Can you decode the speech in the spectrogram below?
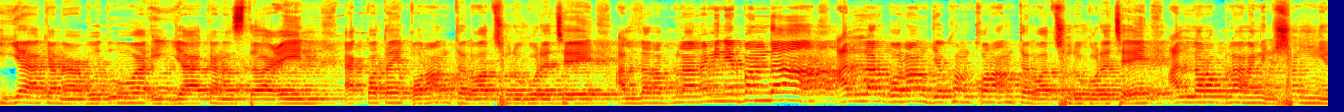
ইয়াকা নাবুদু ওয়া ইয়াকা নাস্তাঈন। এক কথায় কোরআন তেলাওয়াত শুরু করেছে। আল্লাহ রাব্বুল আলামিনের বান্দা আল্লাহর গোলাম যখন কোরআন তেলাওয়াত শুরু করেছে, আল্লাহ রাব্বুল আলামিন সঙ্গে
